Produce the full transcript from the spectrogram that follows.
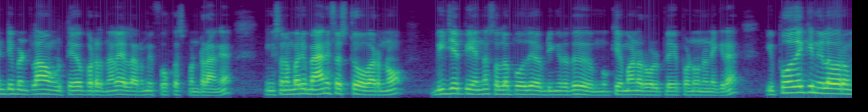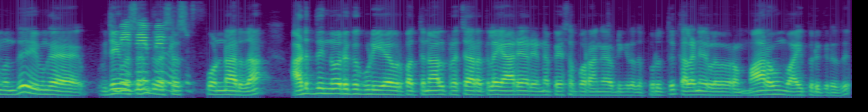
சென்டிமெண்ட்லாம் அவங்களுக்கு தேவைப்படுறதுனால எல்லாருமே ஃபோக்கஸ் பண்ணுறாங்க நீங்கள் சொன்ன மாதிரி மேனிஃபெஸ்டோ வரணும். பிஜேபி என்ன சொல்ல போகுது அப்படிங்கிறது முக்கியமான ரோல் ப்ளே பண்ணுன்னு நினைக்கிறேன். இப்போதைக்கு நிலவரம் வந்து இவங்க விஜய் வசந்த் வெர்சஸ் பொன்னார் தான் அடுத்து இன்னும் இருக்கக்கூடிய ஒரு பத்து நாள் பிரச்சாரத்தில் யார் யார் என்ன பேச போகிறாங்க அப்படிங்கிறத பொறுத்து கலை நிலவரம் மாறவும் வாய்ப்பு இருக்கிறது.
